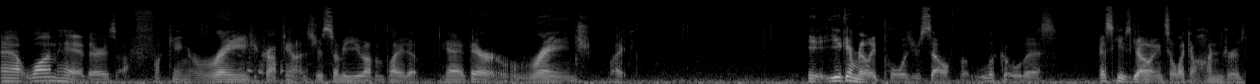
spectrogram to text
Now, while I'm here, there's a fucking range of crafting items. Just some of you haven't played it. Yeah, there are a range. Like, you can really pause yourself, but look at all this. This keeps going until like a hundred,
